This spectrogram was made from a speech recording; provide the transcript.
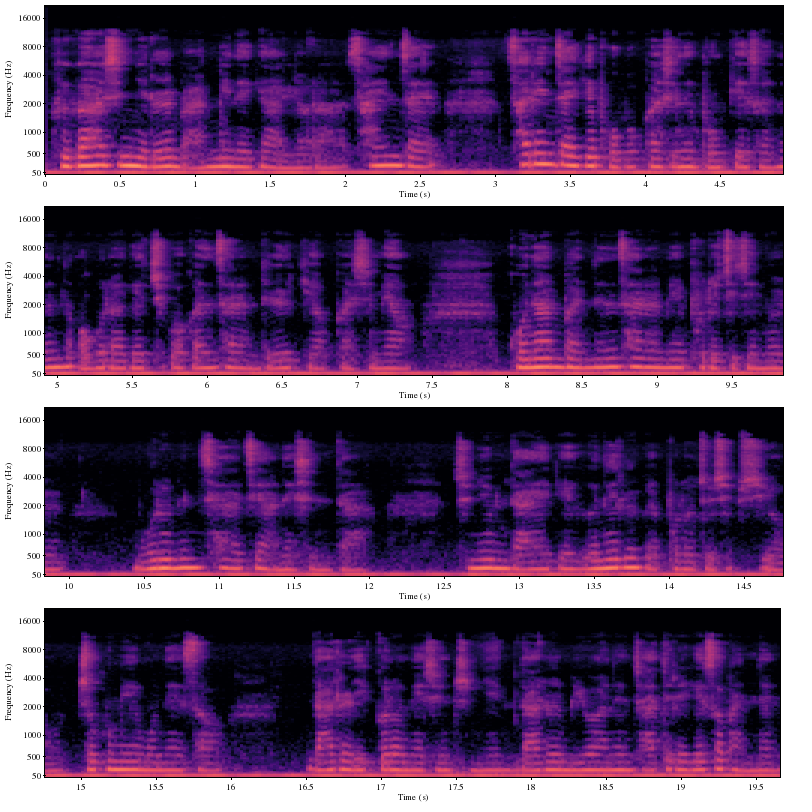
그가 하신 일을 만민에게 알려라. 사인자, 살인자에게 보복하시는 분께서는 억울하게 죽어간 사람들을 기억하시며 고난받는 사람의 부르짖음을 모르는 채 하지 않으신다. 주님 나에게 은혜를 베풀어 주십시오. 죽음의 문에서 나를 이끌어내신 주님, 나를 미워하는 자들에게서 받는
